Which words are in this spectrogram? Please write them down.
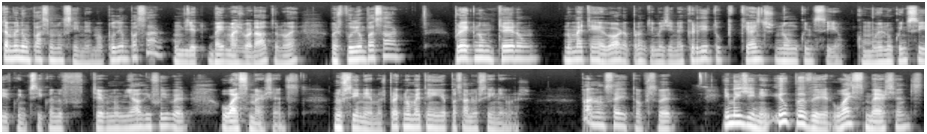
também não passam no cinema? Podiam passar. Um bilhete bem mais barato, não é? Mas podiam passar. Por é que não meteram, não metem agora? Pronto, imagina. Acredito que, que antes não conheciam. Como eu não conhecia. Conheci quando esteve nomeado e fui ver. O Ice Merchants nos cinemas? Para que não metem aí a passar nos cinemas? Pá, não sei, estão a perceber? Imaginem, eu para ver o Ice Merchants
